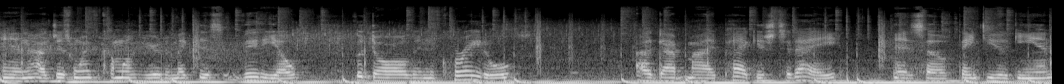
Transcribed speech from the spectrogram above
and I just wanted to come on here to make this video for Doll in the Cradle I got my package today and so thank you again.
